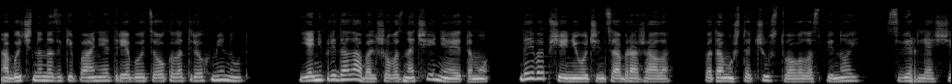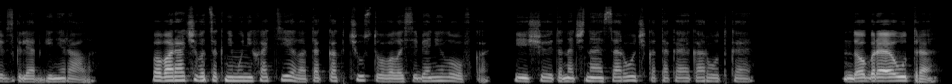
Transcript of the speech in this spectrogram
Обычно на закипание требуется около трех минут. Я не придала большого значения этому, да и вообще не очень соображала, потому что чувствовала спиной сверлящий взгляд генерала. Поворачиваться к нему не хотела, так как чувствовала себя неловко, и еще эта ночная сорочка такая короткая. «Доброе утро!» –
